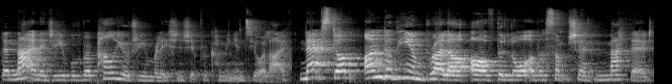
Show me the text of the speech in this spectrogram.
then that energy will repel your dream relationship from coming into your life. Next up, under the umbrella of the law of assumption method,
